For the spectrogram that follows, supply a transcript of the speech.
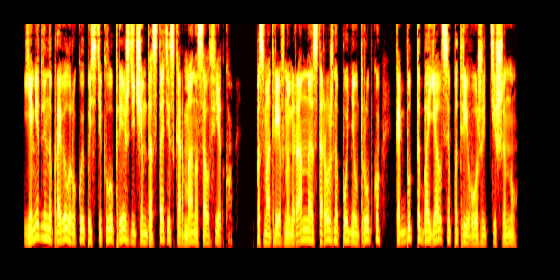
Я медленно провел рукой по стеклу, прежде чем достать из кармана салфетку. Посмотрев номер Анны, осторожно поднял трубку, как будто боялся потревожить тишину.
